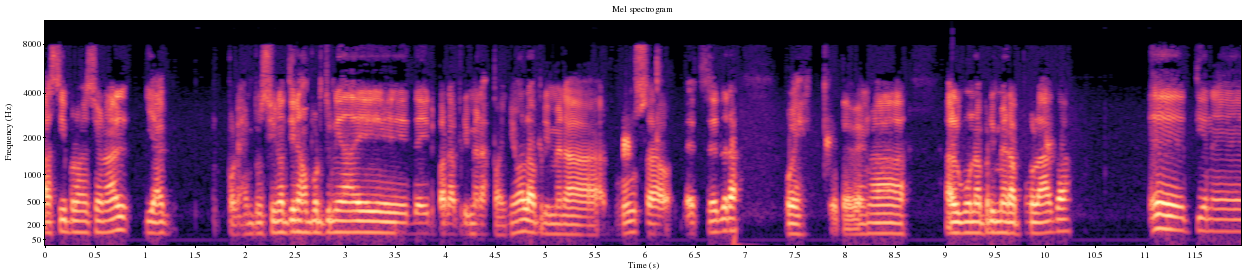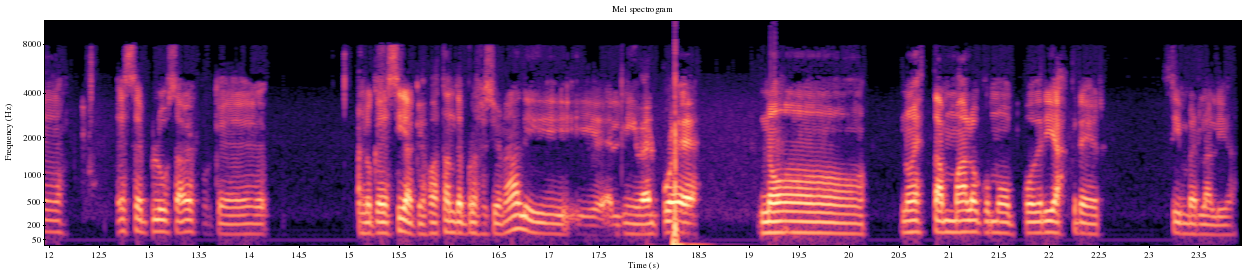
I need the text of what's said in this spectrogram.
así profesional. Ya, por ejemplo, si no tienes oportunidad de, de ir para primera española, primera rusa, etcétera, pues que te venga alguna primera polaca, eh, tiene ese plus, ¿sabes? Porque lo que decía, que es bastante profesional y, el nivel, pues, no, no es tan malo como podrías creer sin ver la liga.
